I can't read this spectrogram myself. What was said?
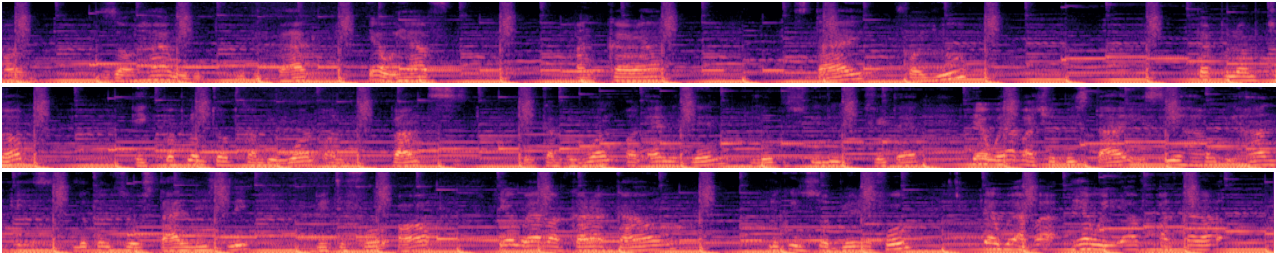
on on her with the, with the bag. Here we have Ankara style for you. Peplum top. A peplum top can be worn on pants. It can be worn on anything. It looks it looks fitted. Here we have a Asoebi style. You see how the hand is looking so stylishly beautiful up. Here we have Ankara gown looking so beautiful. Here we have uh, here we have Ankara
